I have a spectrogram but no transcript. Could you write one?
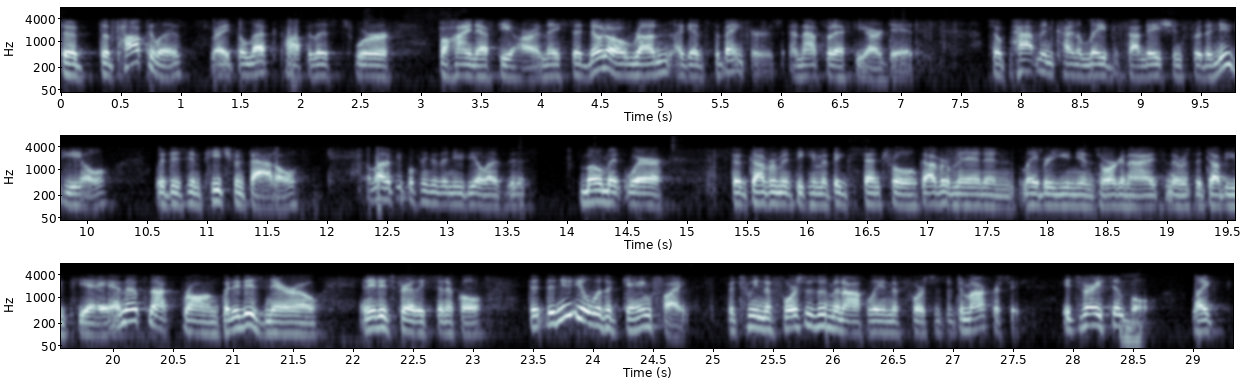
the, the populists, right, the left populists were behind FDR, and they said, no, no, run against the bankers, and that's what FDR did. So Patman kind of laid the foundation for the New Deal with his impeachment battle. A lot of people think of the New Deal as this moment where the government became a big central government and labor unions organized, and there was the WPA, and that's not wrong, but it is narrow and it is fairly cynical. The, the New Deal was a gang fight between the forces of monopoly and the forces of democracy. It's very simple. Like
